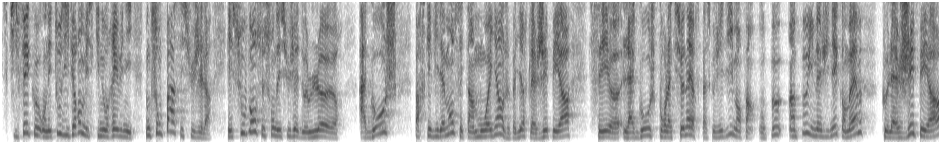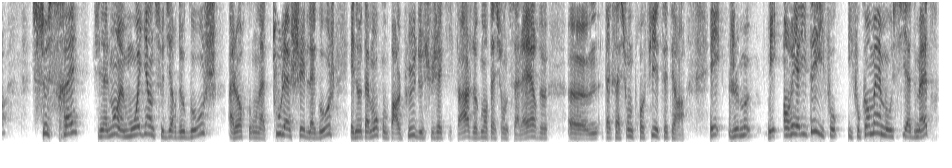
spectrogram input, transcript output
ce qui fait qu'on est tous différents, mais ce qui nous réunit. Donc ce ne sont pas ces sujets-là. Et souvent, ce sont des sujets de l'heure à gauche, parce qu'évidemment, c'est un moyen, je ne vais pas dire que la GPA, c'est euh, la gauche pour l'actionnaire, c'est pas ce que j'ai dit, mais enfin, on peut un peu imaginer quand même que la GPA, ce serait finalement un moyen de se dire de gauche alors qu'on a tout lâché de la gauche et notamment qu'on ne parle plus de sujets qui fâchent, d'augmentation de salaire, de euh, taxation de profit, etc. Et je me... Mais en réalité, il faut, il faut quand même aussi admettre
